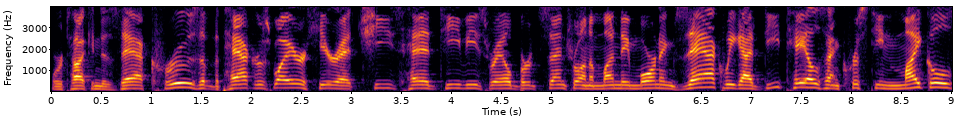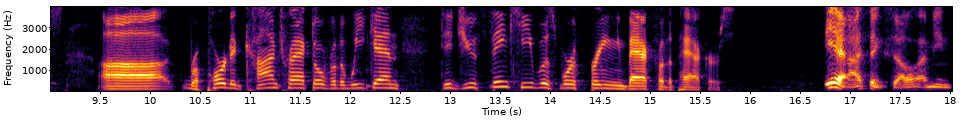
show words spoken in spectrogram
We're talking to Zach Kruse of the Packers Wire here at Cheesehead TV's Railbird Central on a Monday morning. Zach, we got details on Christine Michaels' uh, reported contract over the weekend. Did you think he was worth bringing back for the Packers? Yeah, I think so. I mean,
